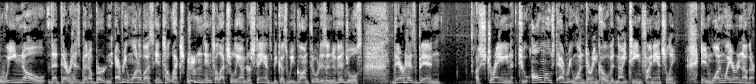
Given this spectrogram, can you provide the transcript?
We know that there has been a burden. Every one of us intellect- intellectually understands because we've gone through it as individuals. There has been a strain to almost everyone during COVID 19 financially. In one way or another,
